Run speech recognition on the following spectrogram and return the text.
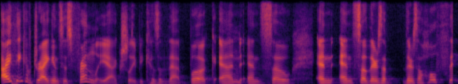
I think of dragons as friendly, actually, because of that book. And, hmm. and, so, and, and so there's a, there's a whole thing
